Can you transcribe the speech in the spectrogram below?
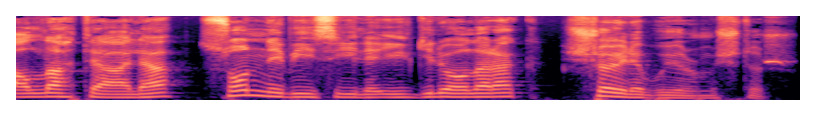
Allah Teala son nebisiyle ilgili olarak şöyle buyurmuştur.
